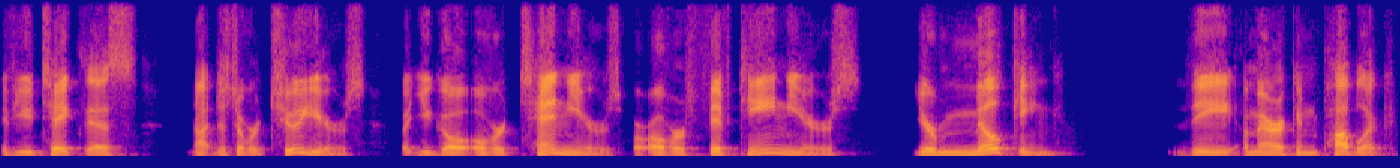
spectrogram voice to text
if you take this not just over two years, but you go over 10 years or over 15 years, you're milking the American public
